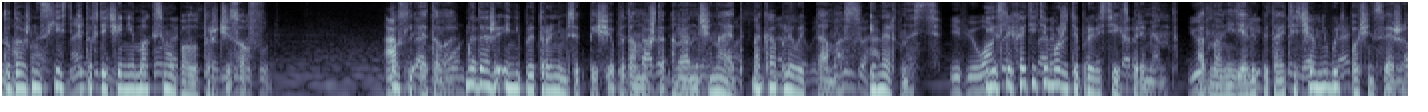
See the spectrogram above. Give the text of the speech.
то должны съесть это в течение максимум полутора часов. После этого мы даже и не притронемся к пище, потому что она начинает накапливать тамас, инертность. Если хотите, можете провести эксперимент. Одну неделю питайтесь чем-нибудь очень свежим,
